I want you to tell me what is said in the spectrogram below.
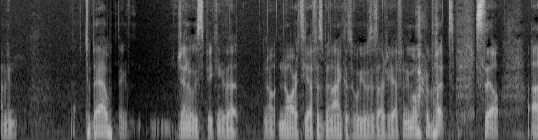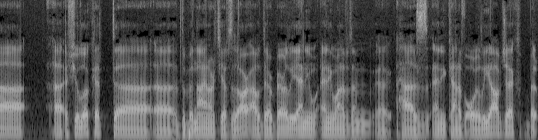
I mean, today I would think, generally speaking, that you know no RTF is benign because who uses RTF anymore? but still, uh, if you look at uh, uh, the benign RTFs that are out there, barely any any one of them uh, has any kind of OLE object. But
